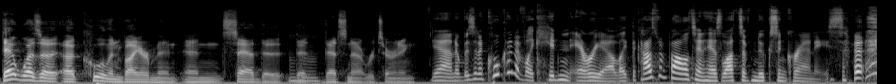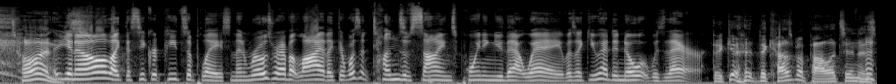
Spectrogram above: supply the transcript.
that was a, a cool environment, and sad that, that mm-hmm. that's not returning. Yeah, and it was in a cool kind of like hidden area. Like the Cosmopolitan has lots of nooks and crannies. Tons, you know, like the secret pizza place. And then Rose Rabbit Lie, like there wasn't tons of signs pointing you that way. It was like you had to know it was there. The, the Cosmopolitan is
